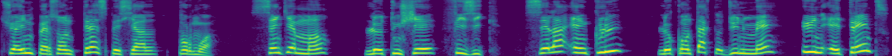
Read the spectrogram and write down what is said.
tu es une personne très spéciale pour moi. Cinquièmement, le toucher physique. Cela inclut le contact d'une main, une étreinte,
